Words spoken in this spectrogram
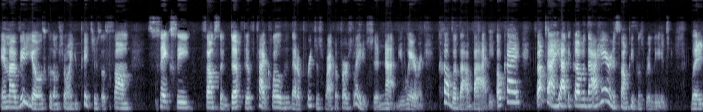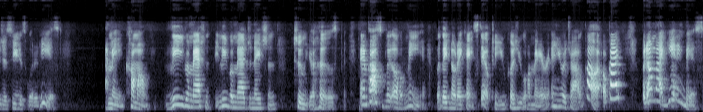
in my videos because I'm showing you pictures of some sexy, some seductive type clothing that a preacher's wife or first lady should not be wearing. Cover thy body, okay? Sometimes you have to cover thy hair in some people's religion, but it just is what it is. I mean, come on. Leave imagine leave imagination to your husband and possibly other men, but they know they can't step to you because you are married and you're a child of God, okay? But I'm not getting this.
